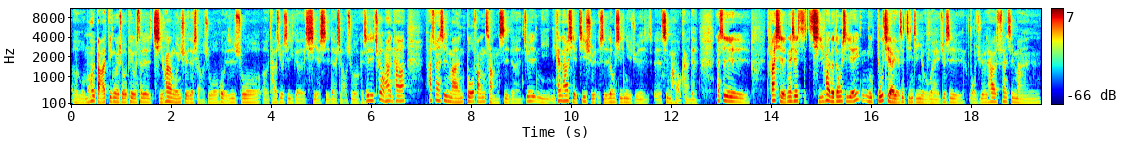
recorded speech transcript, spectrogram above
呃，我们会把它定位说，譬如说是奇幻文学的小说，或者是说，呃，它就是一个写实的小说。可是邱永汉他他算是蛮多方尝试的，就是你你看他写纪实实的东西，你也觉得呃是蛮好看的。但是他写那些奇幻的东西，诶，你读起来也是津津有味。就是我觉得他算是蛮。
